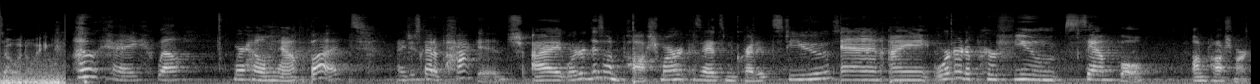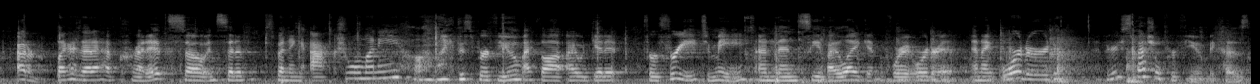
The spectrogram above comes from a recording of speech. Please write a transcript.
so annoying. Okay, well, we're home now, but I just got a package. I ordered this on Poshmark because I had some credits to use, and I ordered a perfume sample on Poshmark. I don't know. Like I said, I have credits, so instead of spending actual money on like this perfume, I thought I would get it for free to me and then see if I like it before I order it. And I ordered very special perfume because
